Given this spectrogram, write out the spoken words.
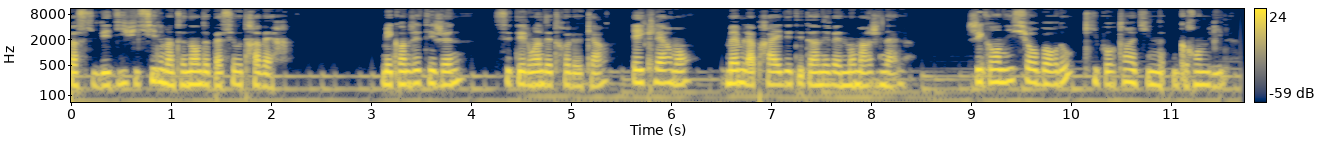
parce qu'il est difficile maintenant de passer au travers. Mais quand j'étais jeune, c'était loin d'être le cas, et clairement, même la Pride était un événement marginal. J'ai grandi sur Bordeaux, qui pourtant est une grande ville.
